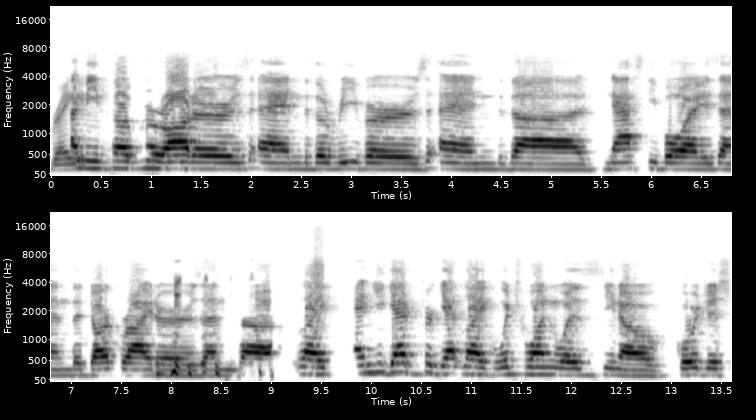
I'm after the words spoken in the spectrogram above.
Right. I mean, the Marauders and the Reavers and the Nasty Boys and the Dark Riders and the, like, and you get forget like which one was you know gorgeous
